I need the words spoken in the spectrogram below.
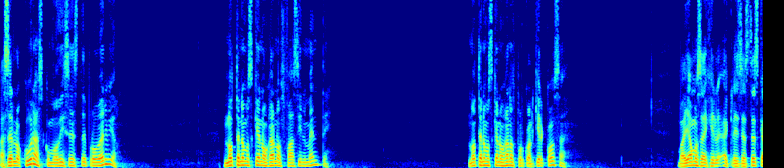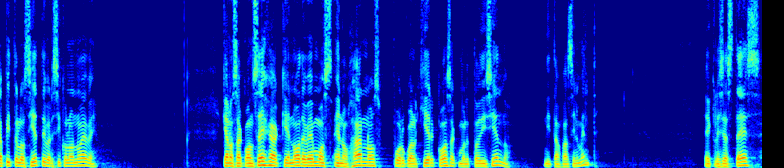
hacer locuras, como dice este proverbio. No tenemos que enojarnos fácilmente. No tenemos que enojarnos por cualquier cosa. Vayamos a Eclesiastés capítulo 7, versículo 9 que nos aconseja que no debemos enojarnos por cualquier cosa, como le estoy diciendo, ni tan fácilmente. Eclesiastés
